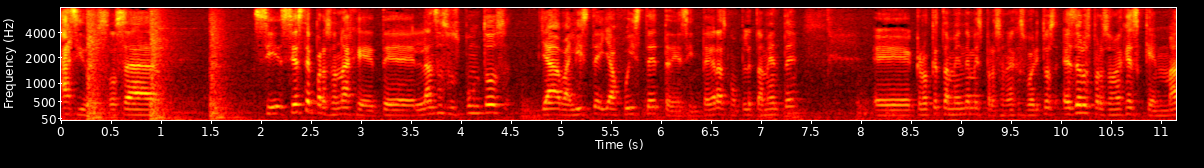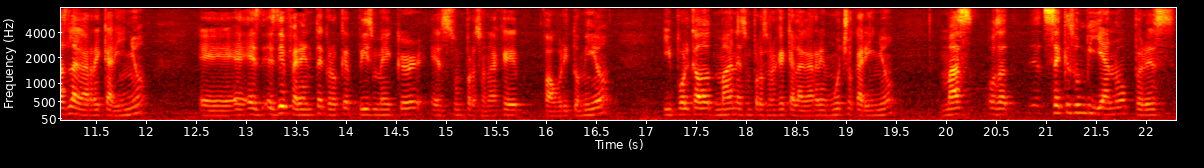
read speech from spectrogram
ácidos. O sea, si, si este personaje te lanza sus puntos, ya valiste, ya fuiste, te desintegras completamente. Eh, creo que también de mis personajes favoritos. Es de los personajes que más le agarré cariño. Eh, es, diferente, creo que Peacemaker es un personaje favorito mío. Y Polka Dot Man es un personaje que le agarré mucho cariño. Más, o sea, sé que es un villano, pero es,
